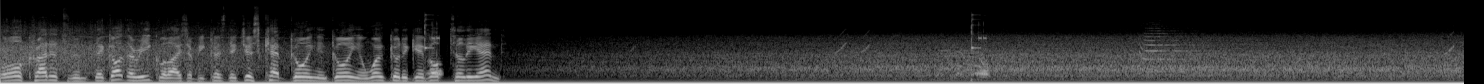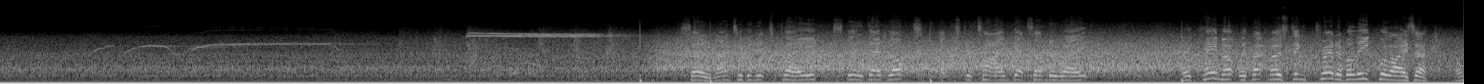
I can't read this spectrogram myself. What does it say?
Well, all credit to them. They got their equaliser because they just kept going and going and weren't going to give up till the end. So 90 minutes played, still deadlocked, extra time gets underway. They came up with that most incredible equaliser, and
